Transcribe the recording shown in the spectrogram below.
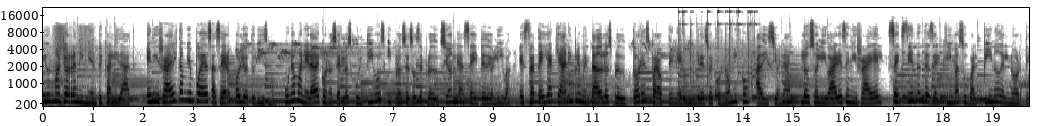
y un mayor rendimiento y calidad. En Israel también puedes hacer oleoturismo, una manera de conocer los cultivos y procesos de producción de aceite de oliva, estrategia que han implementado los productores para obtener un ingreso económico adicional. Los olivares en Israel se extienden desde el clima subalpino del norte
